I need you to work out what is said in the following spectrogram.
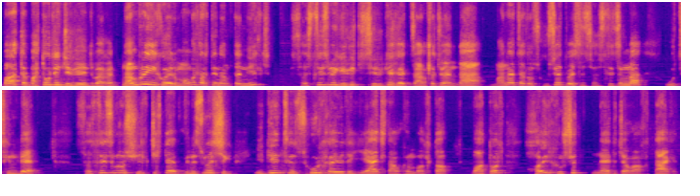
Баатар Батүлийн жиргээ энд байгаа. Намрын их хоёр Монгол ардын намтай нийлж социализмыг эргэж сэргээхэд зарлаж байна да. Манай залуус хүсэж байсан социализмаа үүсгэндэ. Социализм руу шилжихдээ Венесуэл шиг эдийн засгийн сүрх аюулыг яаж давах юм бол доо? Бодвол хоёр хөршид найдаж байгаа бах та гэв.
